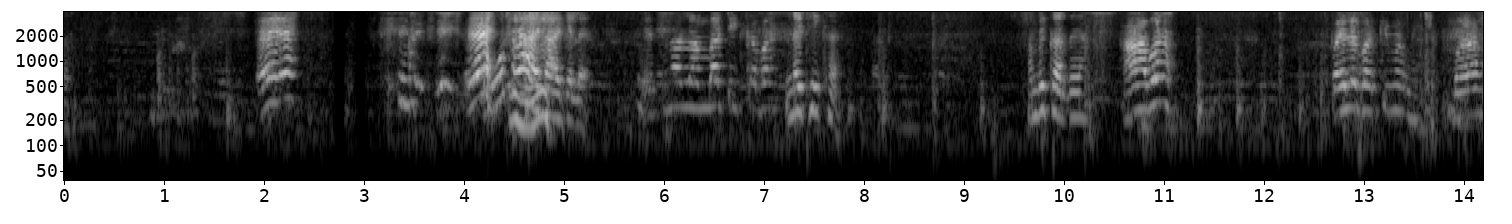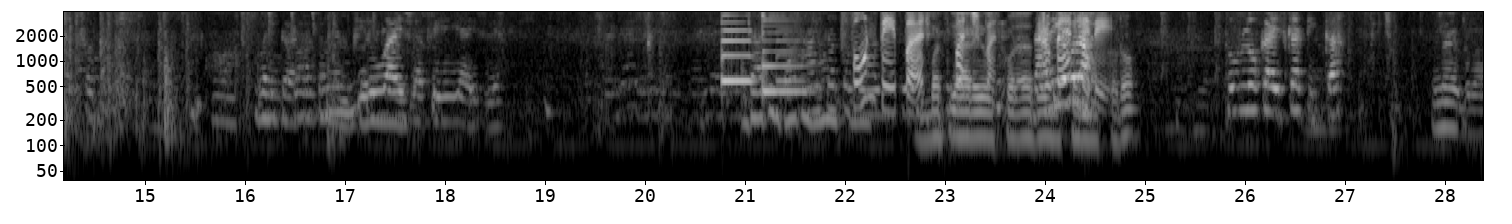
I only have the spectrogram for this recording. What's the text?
कर। ए, ए, ए, उठ रहा है काय के लिए। इतना लंबा टिक्का नहीं ठीक है। हम भी कर दे। हाँ वो ना पहले बड़की मम्मी बड़ा में छोटा। फिर फिर ये फ़ोन पे पर बोला। बात करो। तुम लोग का इसका टिक्का? नहीं बुला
